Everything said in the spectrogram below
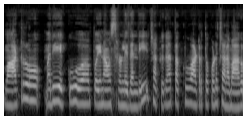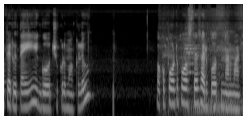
వాటర్ మరీ ఎక్కువ పోయిన అవసరం లేదండి. చక్కగా తక్కువ వాటర్తో కూడా చాలా బాగా పెరుగుతాయి ఈ గోరుచుక్కుడు మొక్కలు. ఒక పూట పోస్తే సరిపోతుందన్నమాట.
